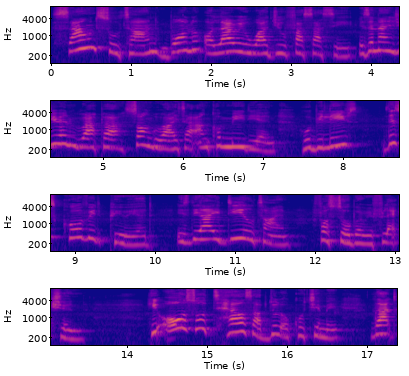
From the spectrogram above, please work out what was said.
Sound Sultan, born Olanrewaju Fasasi, is a Nigerian rapper, songwriter, and comedian who believes this COVID period is the ideal time for sober reflection. He also tells Abdul Okocheme that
